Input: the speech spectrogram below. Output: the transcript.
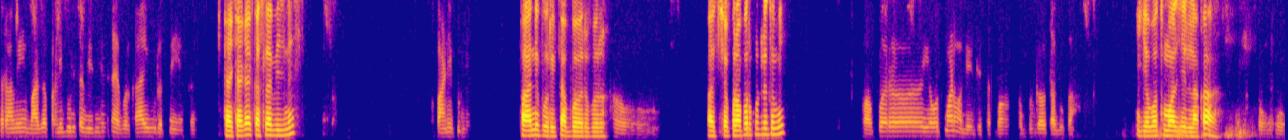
तर आम्ही माझा पाणीपुरीचा बिझनेस आहे बरं काय उरत नाही सर काय काय काय कसला बिझनेस पाणीपुरी. पाणीपुरी का? बरं बरं. हो. अच्छा प्रॉपर कुठले तुम्ही? प्रॉपर यवतमाळमध्ये येते सर तालुका. यवतमाळ जिल्हा का? हो हो.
